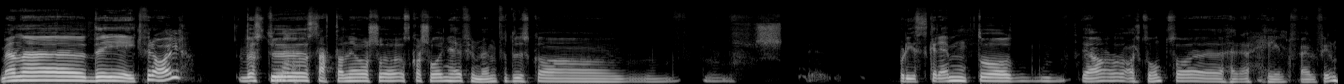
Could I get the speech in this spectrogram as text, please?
Men uh, det er ikke for alle. Hvis du setter deg ned og skal se denne filmen for du skal bli skremt og ja, alt sånt, så er dette helt feil film.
